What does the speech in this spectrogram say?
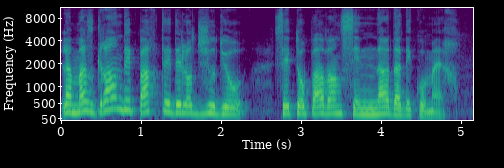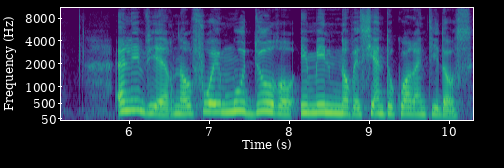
La más grande parte de los judíos se topaban sin nada de comer. El invierno fue muy duro en 1942.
